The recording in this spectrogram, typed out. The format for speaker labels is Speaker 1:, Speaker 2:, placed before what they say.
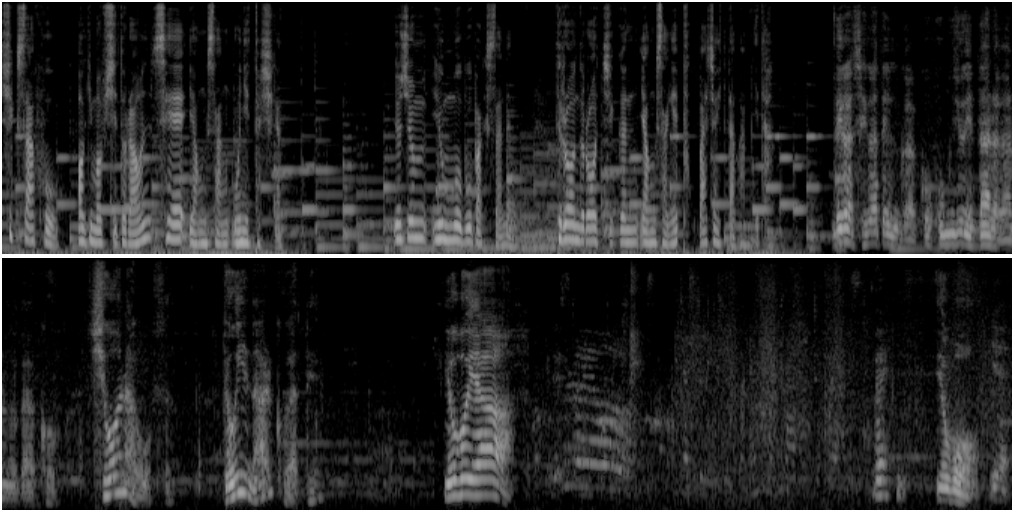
Speaker 1: 식사 후 어김없이 돌아온 새 영상 모니터 시간. 요즘 윤무부 박사는 드론으로 찍은 영상에 푹 빠져 있다고 합니다.
Speaker 2: 내가 새가 된 것 같고 공중에 날아가는 것 같고 시원하고 없어. 병이 나을 것 같아. 여보야,
Speaker 3: 왜?
Speaker 2: 여보,
Speaker 3: 예.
